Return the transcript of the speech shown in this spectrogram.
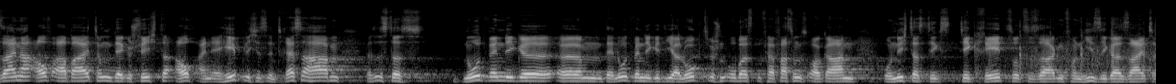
seiner Aufarbeitung der Geschichte auch ein erhebliches Interesse haben. Das ist das notwendige, ähm, der notwendige Dialog zwischen obersten Verfassungsorganen und nicht das Dekret sozusagen von hiesiger Seite.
